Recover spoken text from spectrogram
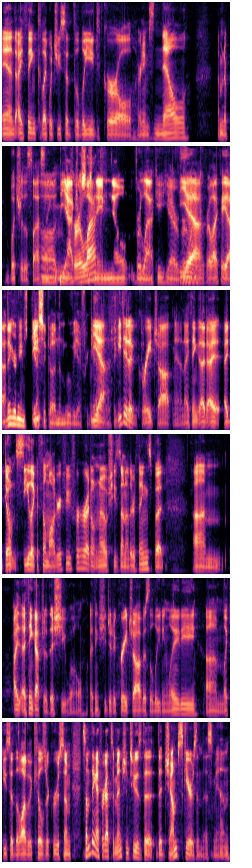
and I think like what you said, the lead girl, her name's Nell. I'm gonna butcher this last uh, name. the actress's Verlaque? name Nell Verlacki, yeah, Yeah. Verlaque. Yeah, I think her name's She- Jessica in the movie. I forget. yeah, I she did a great job, man. I think I, I I don't see like a filmography for her. I don't know if she's done other things, but um, I, I think after this she will. I think she did a great job as the leading lady. Um, like you said, a lot of the kills are gruesome. Something I forgot to mention too is the the jump scares in this man.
